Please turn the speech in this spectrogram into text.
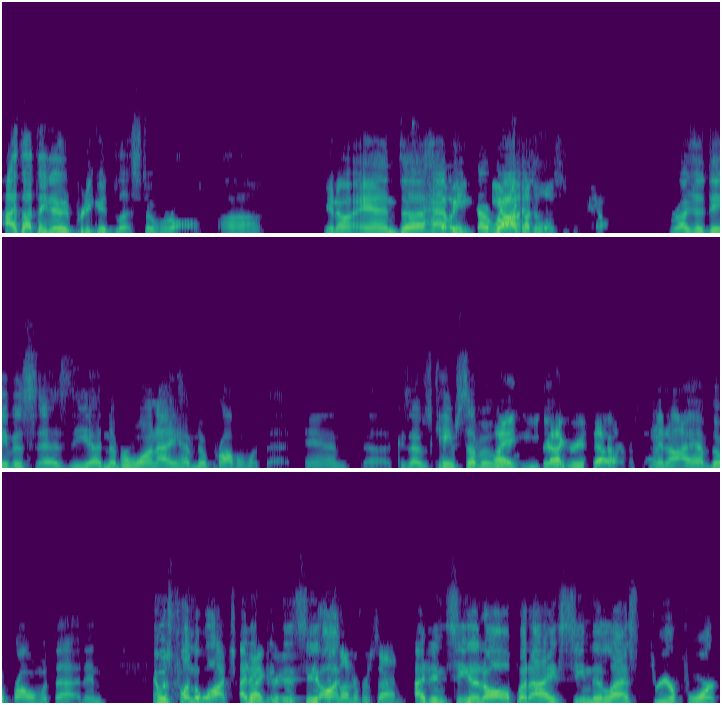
i thought they did a pretty good list overall uh you know and uh having uh, yeah, I thought the list. Was, Rajai Davis as the uh, number one, I have no problem with that, and because I was Game Seven, I, I agree with that 100. percent you know, I have no problem with that, and it was fun to watch. I I didn't agree get to see all, 100. percent I didn't see it all, but I seen the last three or four,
